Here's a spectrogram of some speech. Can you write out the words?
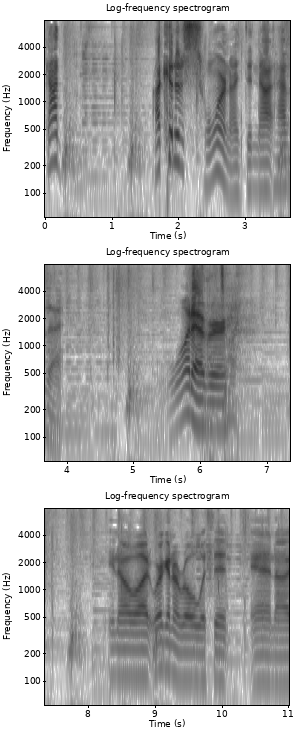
God. I could have sworn I did not have that. Whatever. You know what? We're gonna roll with it. And I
